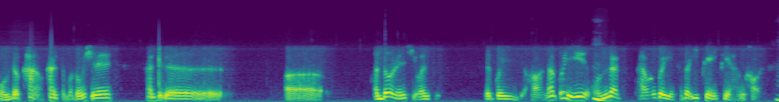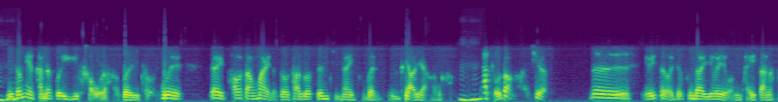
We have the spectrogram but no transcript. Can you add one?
我们就看看什么东西呢？看这个呃，很多人喜欢吃这鲑鱼哈，那鲑鱼我们在台湾鲑鱼吃的一片一片很好，你都没有看到鲑鱼头了哈，鲑鱼头，因为在超商卖的时候，他说身体那一部分很漂亮很好，他头到哪去了？那有一次我就碰到一位我们台商啊，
